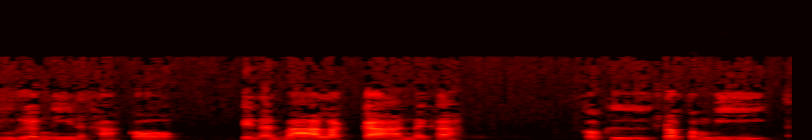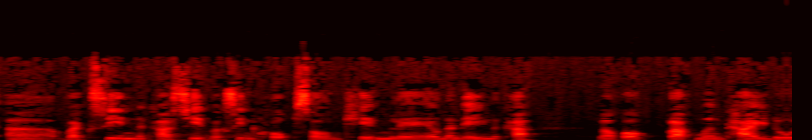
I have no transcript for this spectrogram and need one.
ถึงเรื่องนี้นะคะ ก็เป็นอันว่าหลักการนะคะ ก็คือเราต้องมี วัคซีนนะคะฉีดวัคซีนครบ 2 เข็มแล้วนั่นเองนะคะ เราก็กลับเมืองไทยโด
